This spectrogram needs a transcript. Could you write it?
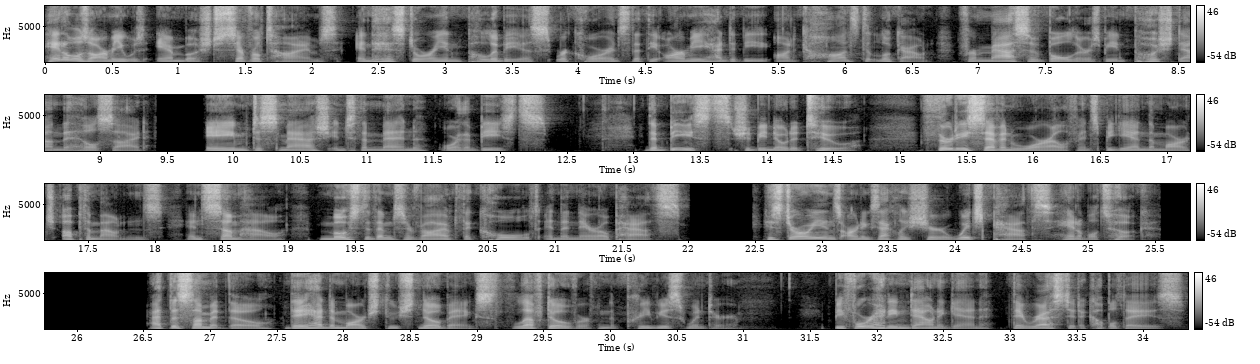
Hannibal's army was ambushed several times, and the historian Polybius records that the army had to be on constant lookout for massive boulders being pushed down the hillside, aimed to smash into the men or the beasts. The beasts should be noted too. 37 war elephants began the march up the mountains, and somehow, most of them survived the cold and the narrow paths. Historians aren't exactly sure which paths Hannibal took. At the summit, though, they had to march through snowbanks left over from the previous winter. Before heading down again, they rested a couple days.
